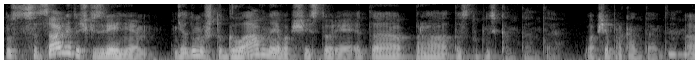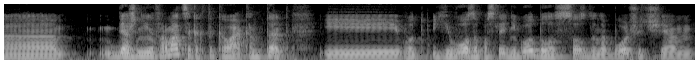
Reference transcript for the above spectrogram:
Ну, с социальной точки зрения, я думаю, что главная вообще история — это про доступность контента. Вообще про контент. Mm-hmm. А, даже не информация как таковая, а контент. И вот его за последний год было создано больше, чем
